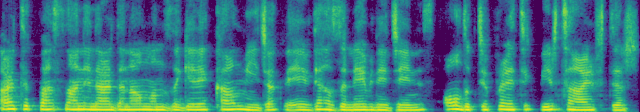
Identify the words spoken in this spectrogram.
Artık pastanelerden almanıza gerek kalmayacak ve evde hazırlayabileceğiniz oldukça pratik bir tariftir.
